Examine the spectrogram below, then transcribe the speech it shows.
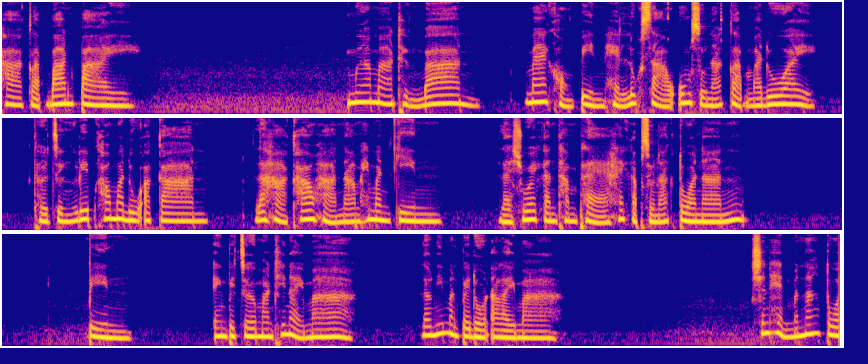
พากลับบ้านไป เมื่อมาถึงบ้าน แม่ของปิ่นเห็นลูกสาวอุ้มสุนัขกลับมาด้วยเเธอจึงรีบเข้ามาดูอาการ และหาข้าวหาน้ำให้มันกิน และช่วยกันทำแผลให้กับสุนัขตัวนั้น ปิน เองไปเจอมันที่ไหนมา แล้วนี่มันไปโดนอะไรมา ฉันเห็นมันนั่งตัว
